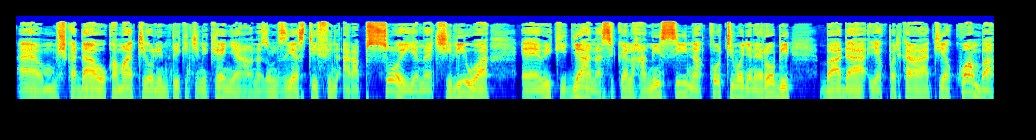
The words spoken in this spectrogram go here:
e, mshikadau kamati ya Olimpiki nchini Kenya anazungumzia Stephen Arapsoi ameachiliwa e, wiki jana siku ya Alhamisi na koti moja Nairobi baada ya kupatikana na hatia kwamba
